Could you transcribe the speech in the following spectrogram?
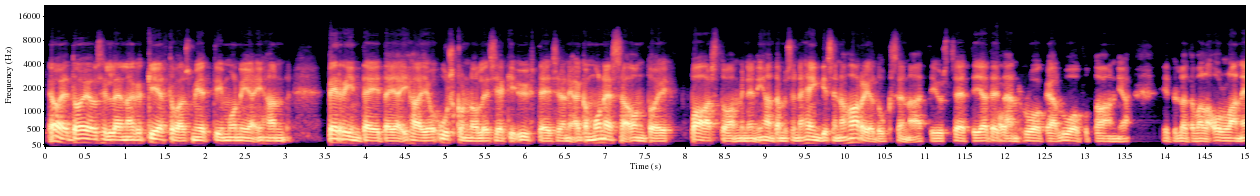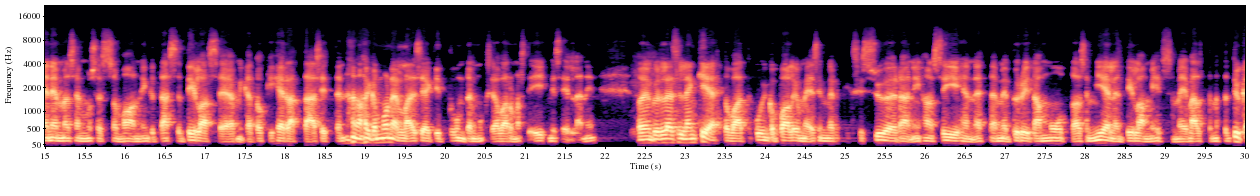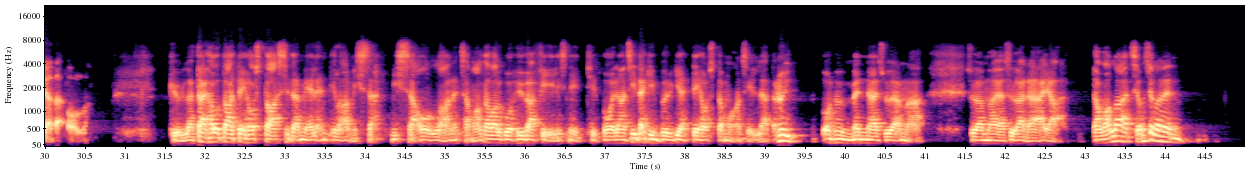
Joo, ja toi on silleen aika kiehtova, jos miettii monia ihan perinteitä ja ihan jo uskonnollisiakin yhteisöjä, niin aika monessa on toi paastoaminen ihan tämmöisenä henkisenä harjoituksena, että just se, että jätetään oh. ruokaa ja luovutaan ja tietyllä tavalla ollaan enemmän semmoisessa vaan niin tässä tilassa ja mikä toki herättää sitten aika monenlaisiakin tuntemuksia varmasti ihmisillä, niin toi on kyllä silleen kiehtovaa, että kuinka paljon me esimerkiksi syödään ihan siihen, että me pyritään muuttaa se mielentila, missä me ei välttämättä tykätä olla. Kyllä, tai halutaan tehostaa sitä mielentilaa, missä, missä ollaan. Et samalla tavalla kuin on hyvä fiilis, niin sit voidaan sitäkin pyrkiä tehostamaan sillä, että no nyt on, mennään syömään, syömään ja syödään. Ja tavallaan, että se on sellainen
